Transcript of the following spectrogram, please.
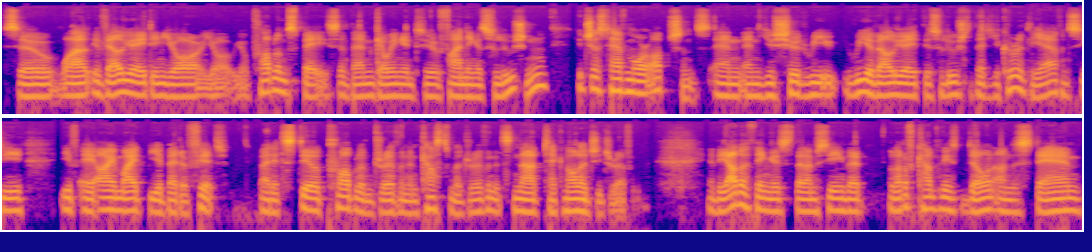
So while evaluating your your your problem space and then going into finding a solution, you just have more options, and and you should re reevaluate the solution that you currently have and see if AI might be a better fit. But it's still problem driven and customer driven. It's not technology driven. And the other thing is that I'm seeing that a lot of companies don't understand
